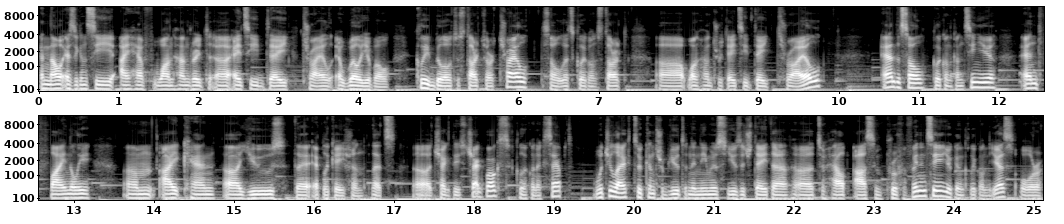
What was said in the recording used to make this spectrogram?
And now as you can see I have 180 day trial available. Click below to start your trial, so let's click on start uh, 180 day trial and that's all, click on continue and finally um, I can uh, use the application. Let's uh, check this checkbox, click on accept. Would you like to contribute anonymous usage data uh, to help us improve affinity? You can click on yes or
